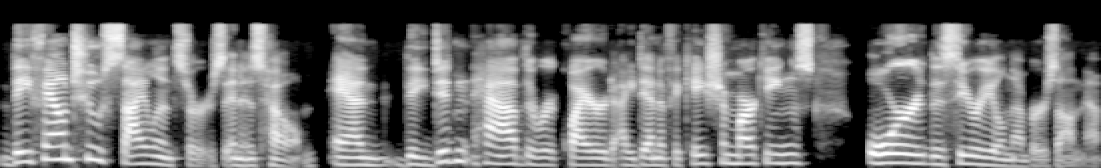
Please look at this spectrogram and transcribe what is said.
they found two silencers in his home, and they didn't have the required identification markings or the serial numbers on them.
